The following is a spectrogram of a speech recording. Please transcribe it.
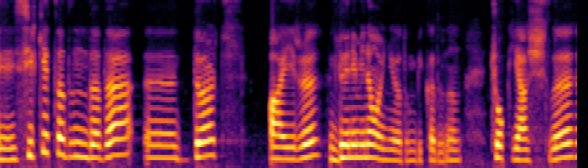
Ee, sirke tadında da e, dört ayrı dönemini oynuyordum bir kadının. Çok yaşlı,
